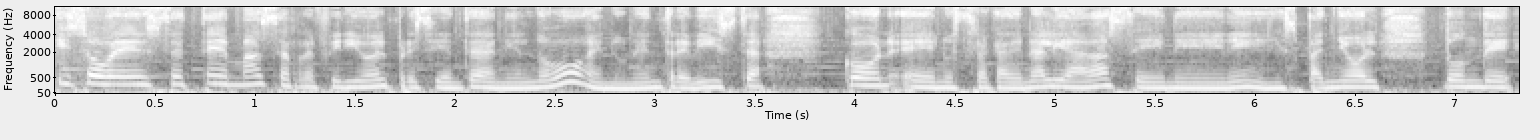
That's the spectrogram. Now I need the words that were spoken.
Y sobre este tema se refirió el presidente Daniel Novoa en una entrevista con eh, nuestra cadena aliada CNN en español, donde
